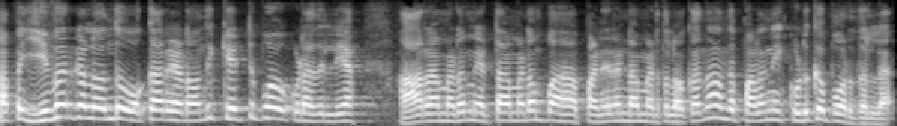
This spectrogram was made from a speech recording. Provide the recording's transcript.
அப்போ இவர்கள் வந்து உட்கார இடம் வந்து கெட்டு போகக்கூடாது இல்லையா? ஆறாம் இடம் எட்டாம் இடம் ப- பன்னிரெண்டாம் இடத்துல உட்காந்து அந்த பலனை கொடுக்க போகிறதில்ல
